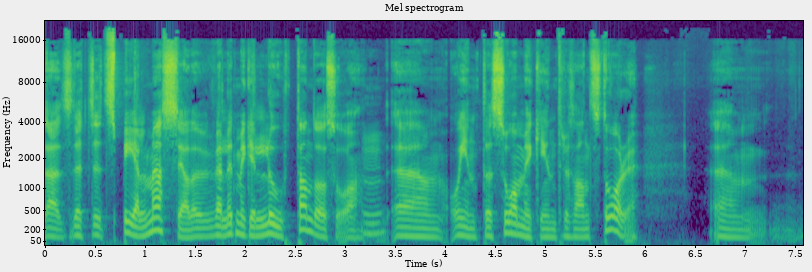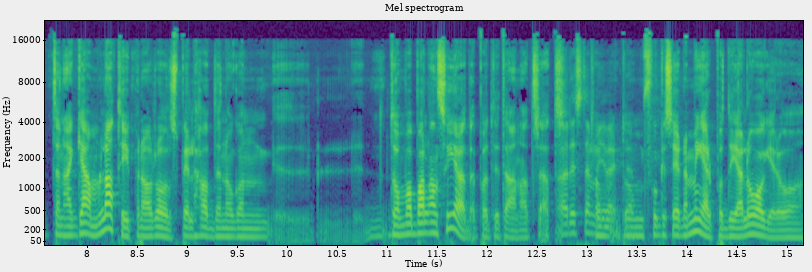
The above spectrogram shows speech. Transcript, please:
här, det, det spelmässiga. Det är väldigt mycket lootande och så. Mm. Ehm, och inte så mycket intressant story. Ehm, den här gamla typen av rollspel hade någon... De var balanserade på ett lite annat sätt. Ja det stämmer ju de, verkligen. de fokuserade mer på dialoger och,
